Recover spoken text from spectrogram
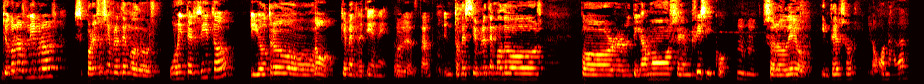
Yo con los libros, por eso siempre tengo dos. Uno intensito y otro No. que me entretiene. Pues ya está. Entonces siempre tengo dos por, digamos, en físico. Solo leo intensos. Luego nada,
